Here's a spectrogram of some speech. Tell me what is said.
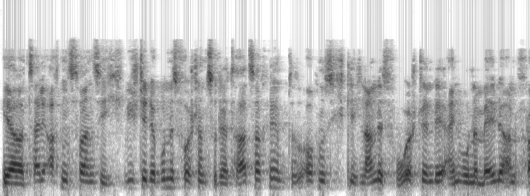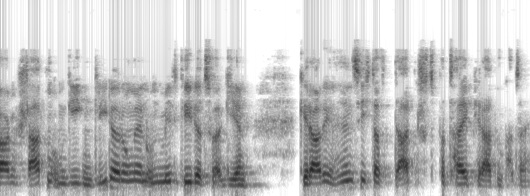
Ja, Zeile 28. Wie steht der Bundesvorstand zu der Tatsache, dass offensichtlich Landesvorstände Einwohnermeldeanfragen starten, um gegen Gliederungen und Mitglieder zu agieren? Gerade in Hinsicht auf Datenschutzpartei, Piratenpartei.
